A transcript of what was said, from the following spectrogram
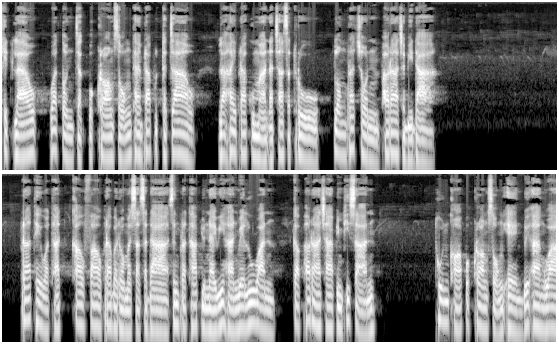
คิดแล้วว่าตนจะปกครองสงฆ์แทนพระพุทธเจ้า และให้พระกุมารอาชาศัตรู ลงพระชนพระราชบิดา พระเทวทัตเข้าเฝ้าพระบรมศาสดาซึ่งประทับอยู่ในวิหารเวลุวัน กับพระราชาพิมพิสาร ทูลขอปกครองสงฆ์เองด้วยอ้างว่า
